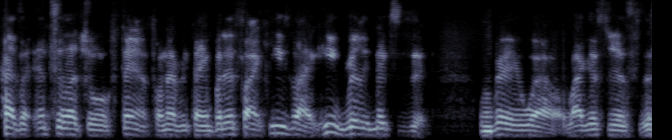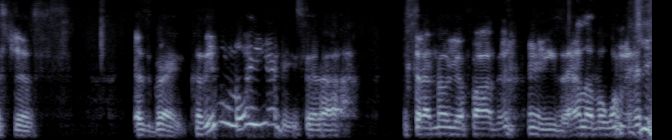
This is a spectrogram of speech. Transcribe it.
has an intellectual stance on everything, but it's like he's like he really mixes it very well. Like it's just it's just it's great because even the way he ended, he said, uh, he said, "I know your father, he's a hell of a woman." Yeah.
